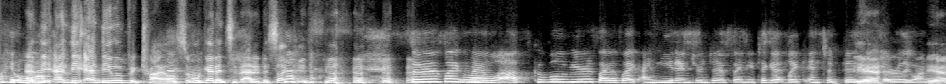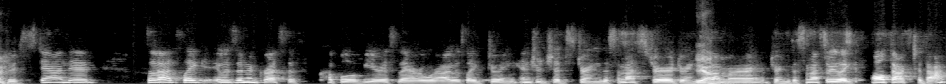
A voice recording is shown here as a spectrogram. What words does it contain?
and the and the and the Olympic trials. So we'll get into that in a second. so it was like my last couple of years. I was like, I need internships. I need to get like into business. Yeah. I really want to yeah. understand it. So that's like it was an aggressive couple of years there where I was like doing internships during the semester, during yeah. summer, during the semester, like all back to back.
